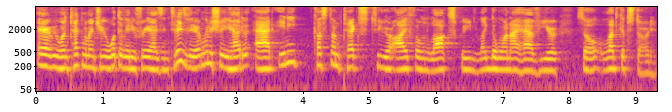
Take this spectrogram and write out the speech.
Hey everyone, Technomentary here with a video for you guys. In today's video, I'm going to show you how to add any custom text to your iPhone lock screen like the one I have here. So let's get started.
